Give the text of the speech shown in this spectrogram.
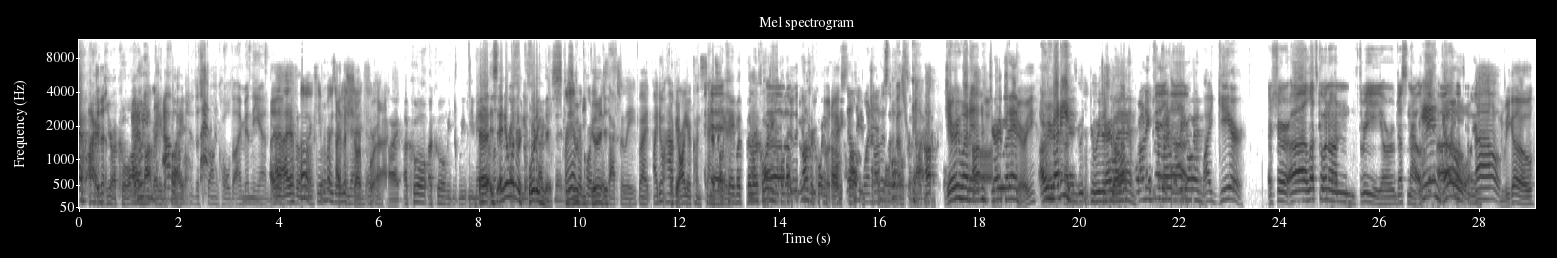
I have Iron Didn't- Gear, cool. I I am don't ready to have a fight. The stronghold. I'm in the end. I I, I have a Oh, max Game Pro bow. Five is I have a sharp end. four Okay. axe. All right, a cool, a cool. We we we Uh, is anyone recording this? I am recording good this actually, but I don't have Okay. all your consent Okay. Okay, but the recording Uh, quality, good sounds group recording photo. went in. is the best also Jerry went in. Uh, Jerry went in. Jerry? Are we ready? Do, do we just go? in. Running Okay, for my uh, life. Where are we going? My gear. Uh, sure. Uh, let's go in on three or just now. Okay. And uh, go. let's in. No! Here we go.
